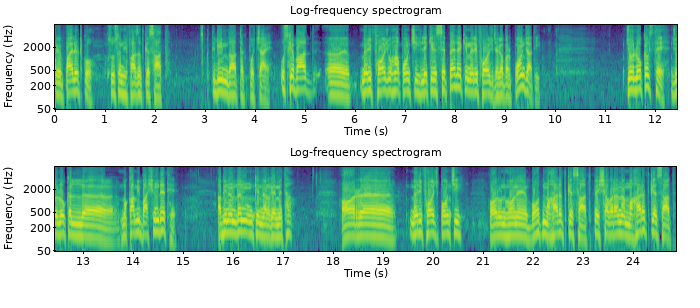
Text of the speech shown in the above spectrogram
पायलट को खसूस हिफाजत के साथ तबी इमदाद तक पहुँचाए। उसके बाद अ, मेरी फ़ौज वहाँ पहुँची लेकिन इससे पहले कि मेरी फ़ौज जगह पर पहुँच जाती जो लोकल्स थे जो लोकल अ, मकामी बाशिंदे थे अभिनंदन उनके नरगे में था। और अ, मेरी फ़ौज पहुँची और उन्होंने बहुत महारत के साथ पेशा वराना महारत के साथ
